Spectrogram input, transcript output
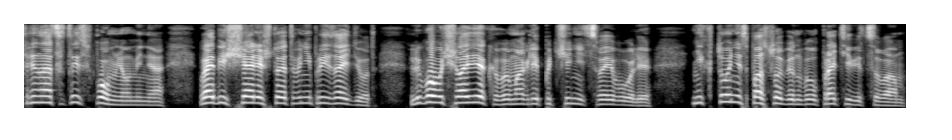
Тринадцатый вспомнил меня. Вы обещали, что этого не произойдет. Любого человека вы могли подчинить своей воле. Никто не способен был противиться вам,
